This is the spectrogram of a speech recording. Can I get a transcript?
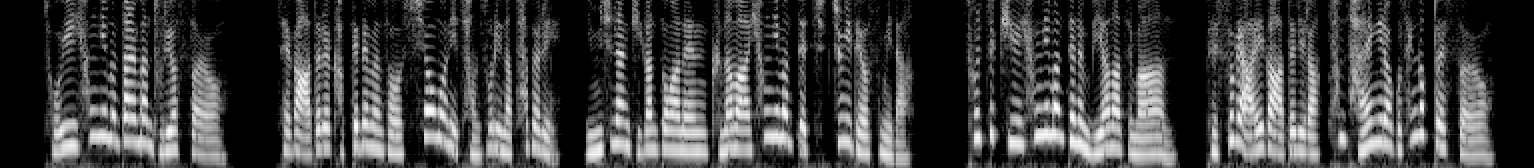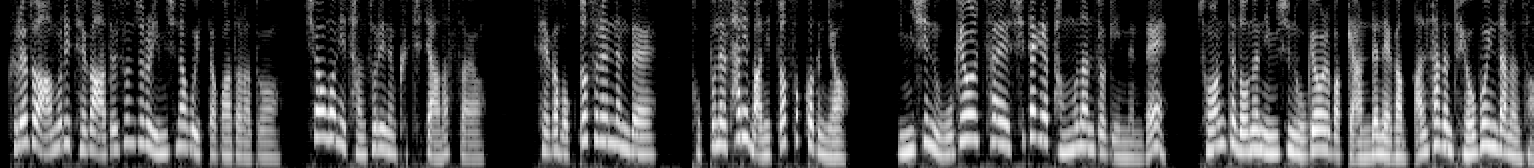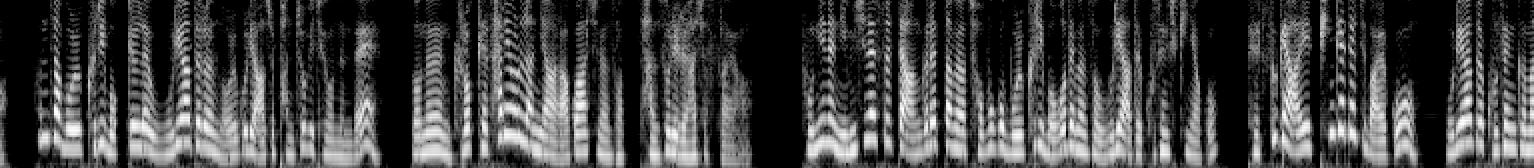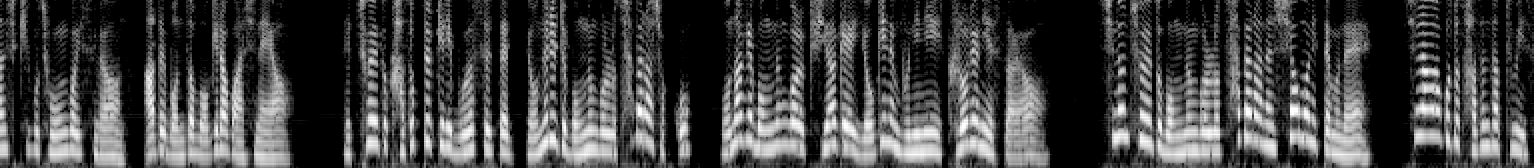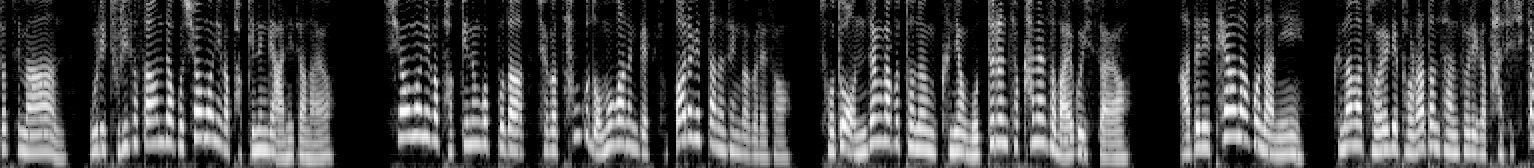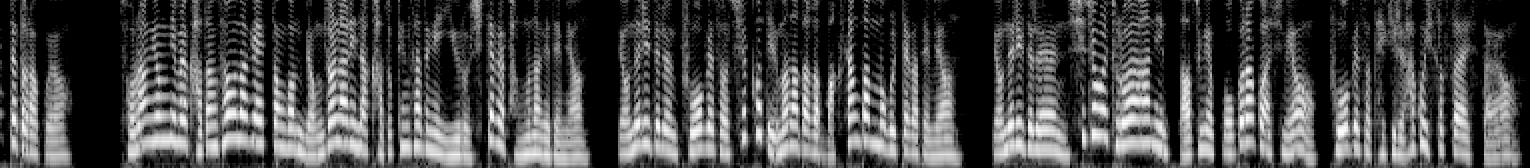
저희 형님은 딸만 둘이었어요. 제가 아들을 갖게 되면서 시어머니 잔소리나 차별이 임신한 기간 동안엔 그나마 형님한테 집중이 되었습니다. 솔직히 형님한테는 미안하지만 뱃속에 아이가 아들이라 참 다행이라고 생각도 했어요. 그래도 아무리 제가 아들 손주를 임신하고 있다고 하더라도 시어머니 잔소리는 그치지 않았어요. 제가 먹덧을 했는데 덕분에 살이 많이 쪘었거든요. 임신 5개월 차에 시댁에 방문한 적이 있는데 저한테 너는 임신 5개월밖에 안 된 애가 만삭은 되어 보인다면서 혼자 뭘 그리 먹길래 우리 아들은 얼굴이 아주 반쪽이 되었는데 너는 그렇게 살이 올랐냐 라고 하시면서 잔소리를 하셨어요. 본인은 임신했을 때 안 그랬다며 저보고 뭘 그리 먹어대면서 우리 아들 고생시키냐고? 뱃속에 아이 핑계대지 말고 우리 아들 고생 그만 시키고 좋은 거 있으면 아들 먼저 먹이라고 하시네요. 애초에도 가족들끼리 모였을 때 며느리들 먹는 걸로 차별하셨고 워낙에 먹는 걸 귀하게 여기는 분이니 그러려니 했어요. 신혼 초에도 먹는 걸로 차별하는 시어머니 때문에 신랑하고도 잦은 다툼이 있었지만 우리 둘이서 싸운다고 시어머니가 바뀌는 게 아니잖아요. 시어머니가 바뀌는 것보다 제가 참고 넘어가는 게 더 빠르겠다는 생각을 해서 저도 언젠가부터는 그냥 못 들은 척 하면서 말고 있어요. 아들이 태어나고 나니 그나마 저에게 덜 하던 잔소리가 다시 시작되더라고요. 저랑 형님을 가장 서운하게 했던 건 명절날이나 가족 행사 등의 이유로 시댁을 방문하게 되면 며느리들은 부엌에서 실컷 일만 하다가 막상 밥 먹을 때가 되면 며느리들은 시중을 들어야 하니 나중에 먹으라고 하시며 부엌에서 대기를 하고 있었어야 했어요.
